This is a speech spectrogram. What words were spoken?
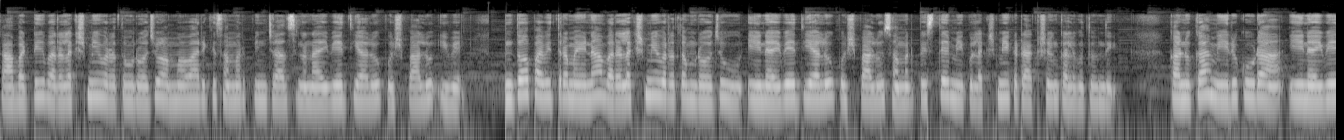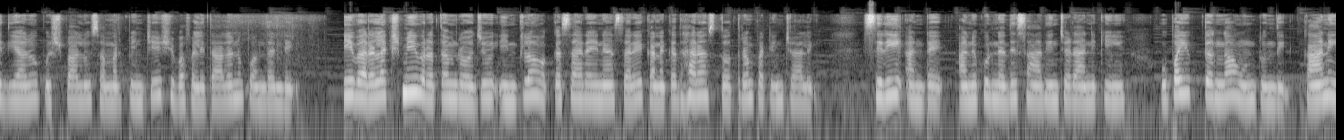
కాబట్టి వరలక్ష్మీ వ్రతం రోజు అమ్మవారికి సమర్పించాల్సిన నైవేద్యాలు పుష్పాలు ఇవే. ఎంతో పవిత్రమైన వరలక్ష్మీ వ్రతం రోజు ఈ నైవేద్యాలు పుష్పాలు సమర్పిస్తే మీకు లక్ష్మీ కటాక్షం కలుగుతుంది. కనుక మీరు కూడా ఈ నైవేద్యాలు పుష్పాలు సమర్పించి శుభ ఫలితాలను పొందండి. ఈ వరలక్ష్మి వ్రతం రోజు ఇంట్లో ఒక్కసారైనా సరే కనకధార స్తోత్రం పఠించాలి. సిరి అంటే అనుకున్నది సాధించడానికి ఉపయుక్తంగా ఉంటుంది. కానీ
